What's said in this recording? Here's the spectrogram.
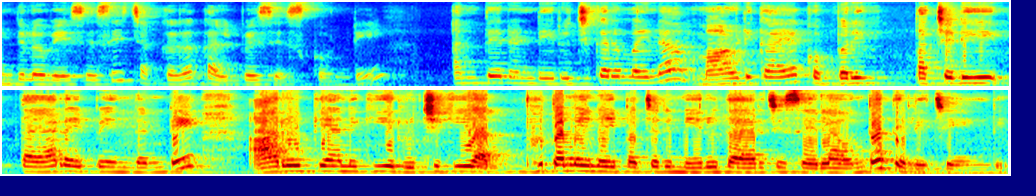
ఇందులో వేసేసి చక్కగా కలిపేసేసుకోండి. అంతేనండి రుచికరమైన మామిడికాయ కొబ్బరి పచ్చడి తయారైపోయిందంటే ఆరోగ్యానికి రుచికి అద్భుతమైన ఈ పచ్చడి మీరు తయారు చేసి ఎలా ఉందో తెలియచేయండి.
